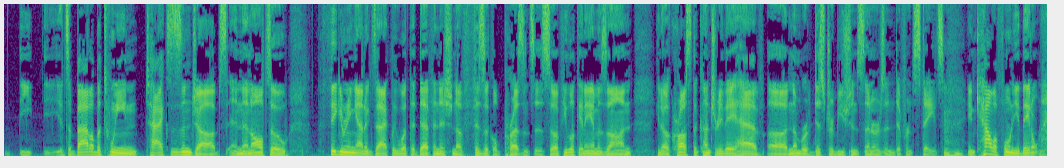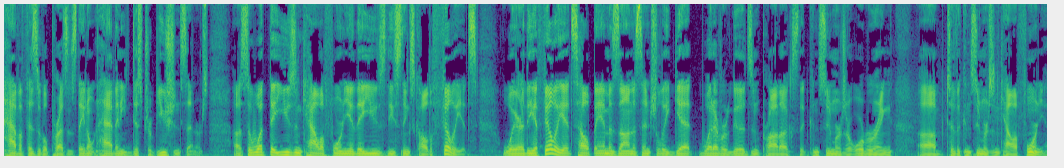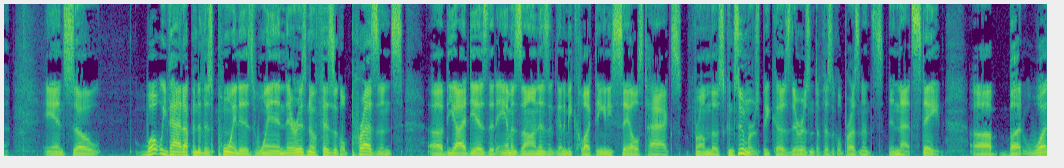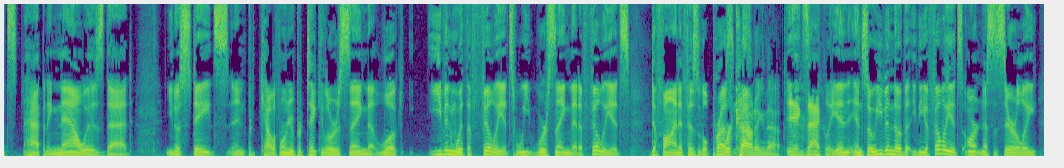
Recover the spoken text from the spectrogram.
it's a battle between taxes and jobs, and then also figuring out exactly what the definition of physical presence is. So if you look at Amazon, you know, across the country they have a number of distribution centers in different states. In California, they don't have a physical presence. They don't have any distribution centers. Uh, so what they use in California, they use these things called affiliates, where the affiliates help Amazon essentially get whatever goods and products that consumers are ordering uh, to the consumers in California. And so what we've had up until this point is when there is no physical presence, uh, the idea is that Amazon isn't going to be collecting any sales tax from those consumers because there isn't a physical presence in that state. Uh, but what's happening now is that you know states, and California in particular, is saying that look. Even with affiliates, we, we're saying that affiliates define a physical presence. We're counting that. Exactly. And, and so even though the, the affiliates aren't necessarily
